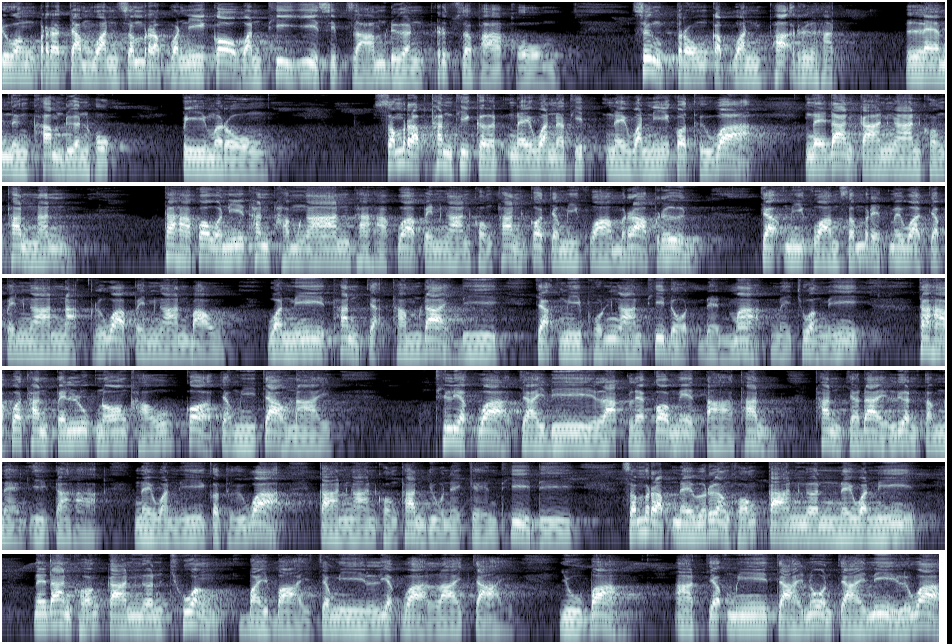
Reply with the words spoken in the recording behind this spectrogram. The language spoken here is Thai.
ดวงประจำวันสำหรับวันนี้ก็วันที่ 23 เดือนพฤษภาคม ซึ่งตรงกับวันพระฤหัสแรมหนึ่งค่ำเดือน 6 ปีมะโรงสำหรับท่านที่เกิดในวันอาทิตย์ในวันนี้ก็ถือว่าในด้านการงานของท่านนั้น ถ้าหากว่าวันนี้ท่านทำงาน ถ้าหากว่าเป็นงานของท่านก็จะมีความราบรื่น จะมีความสำเร็จไม่ว่าจะเป็นงานหนักหรือว่าเป็นงานเบา วันนี้ท่านจะทำได้ดี จะมีผลงานที่โดดเด่นมากในช่วงนี้ ถ้าหากว่าท่านเป็นลูกน้องเขาก็จะมีเจ้านาย ที่เรียกว่าใจดีรักและก็เมตตาท่าน ท่านจะได้เลื่อนตำแหน่งอีกตาหาก ในวันนี้ก็ถือว่าการงานของท่านอยู่ในเกณฑ์ที่ดี สำหรับในเรื่องของการเงินในวันนี้ ในด้านของการเงินช่วงบ่ายๆจะมีเรียกว่ารายจ่ายอยู่บ้าง อาจจะมีจ่ายโน่นจ่ายนี่หรือว่า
